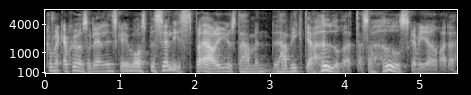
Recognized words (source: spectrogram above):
kommunikationsavdelningen ska ju vara specialist på är just det här med det här viktiga huret. Alltså hur ska vi göra det?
